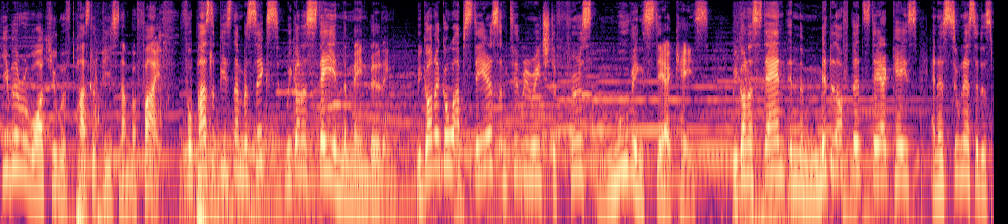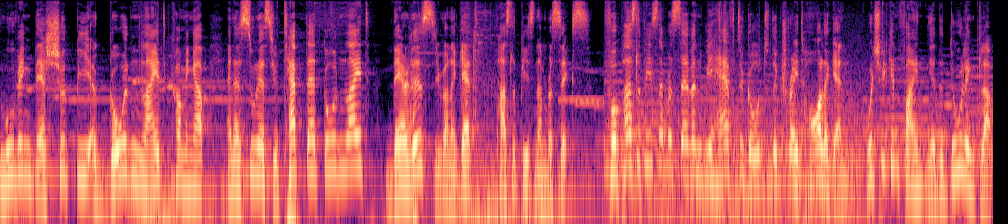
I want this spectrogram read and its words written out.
he will reward you with puzzle piece number 5. For puzzle piece number 6, we're gonna stay in the main building. We're gonna go upstairs until we reach the first moving staircase. We're gonna stand in the middle of that staircase and as soon as it is moving there should be a golden light coming up and as soon as you tap that golden light, there it is, you're gonna get puzzle piece number 6. For puzzle piece number 7 we have to go to the Great Hall again, which we can find near the Dueling Club.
